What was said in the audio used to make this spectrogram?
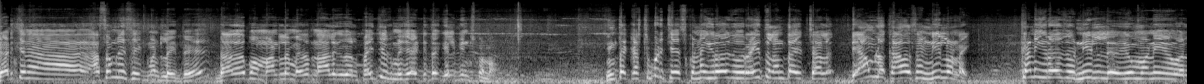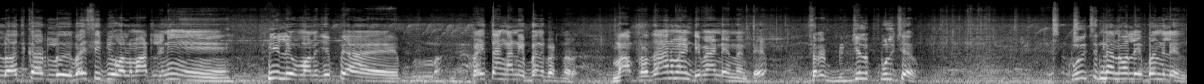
గడిచిన అసెంబ్లీ సెగ్మెంట్లో అయితే దాదాపు మండలం మీద నాలుగు వేల పైచులకు మెజార్టీతో గెలిపించుకున్నాం. ఇంత కష్టపడి చేసుకున్నా ఈరోజు రైతులంతా చాలా డ్యాంలో కావాల్సిన నీళ్ళు ఉన్నాయి కానీ ఈరోజు నీళ్ళు ఇవ్వమని వాళ్ళు అధికారులు వైసీపీ వాళ్ళ మాటలని నీళ్ళు ఇవ్వమని చెప్పి రైతాంగాన్ని ఇబ్బంది పెడుతున్నారు. మా ప్రధానమైన డిమాండ్ ఏంటంటే సరే బ్రిడ్జిలు కూల్చారు. కూల్చిన దానివల్ల ఇబ్బంది లేదు.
